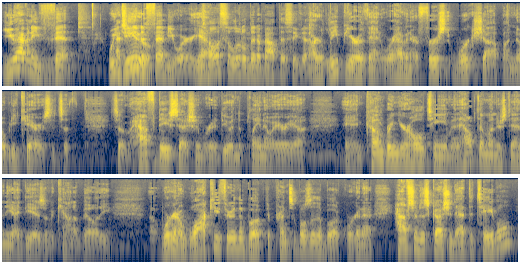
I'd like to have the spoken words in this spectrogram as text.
You have an event. We at do. The end of February. Yeah. Tell us a little bit about this event. Our leap year event. We're having our first workshop on Nobody Cares. It's a it's a half day session. We're going to do it in the Plano area, and come bring your whole team and help them understand the ideas of accountability we're going to walk you through the book, the principles of the book. We're going to have some discussion at the table.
